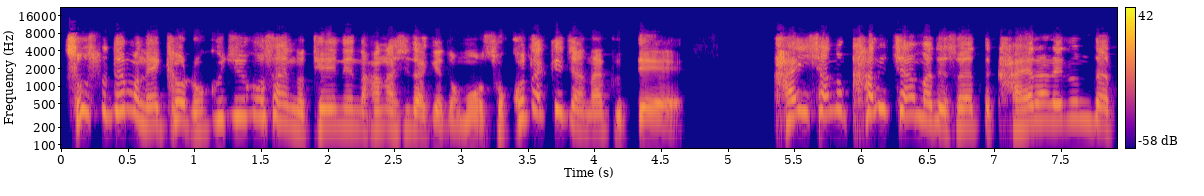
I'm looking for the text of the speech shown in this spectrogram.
そうするとでもね、今日65歳の定年の話だけども、そこだけじゃなくて、会社のカルチャーまでそうやって変えられるんだっ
